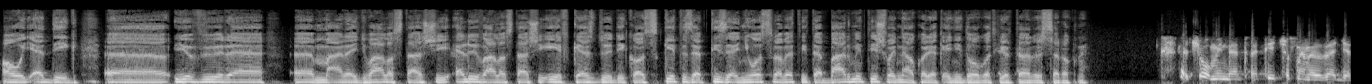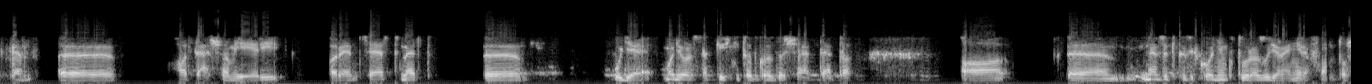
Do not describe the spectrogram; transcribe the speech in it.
ahogy eddig jövőre már egy választási, előválasztási év kezdődik, az 2018-ra vetít-e bármit is, vagy ne akarják ennyi dolgot hirtelen összerakni? Egy csomó mindent vetít, csak nem ez az egyetlen ö, hatás, ami éri a rendszert, mert ö, ugye Magyarország kis nyitott gazdaság, tehát a, a nemzetközi konjunktúra az ugyanennyire fontos.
